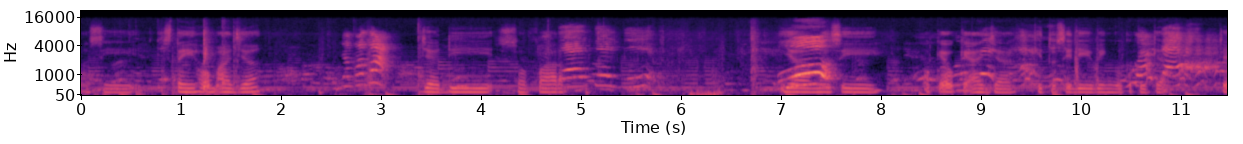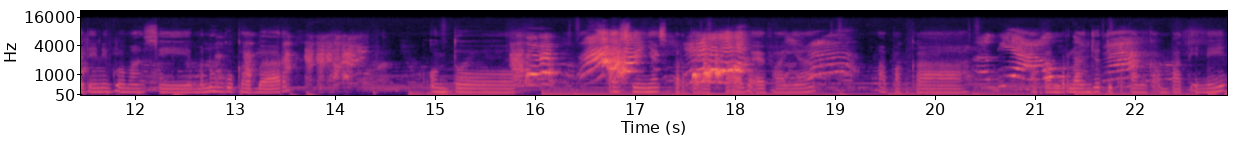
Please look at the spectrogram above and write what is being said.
Masih stay home aja. Jadi so far ya masih oke-oke aja gitu sih di minggu ketiga. Jadi ini gue masih menunggu kabar untuk resminya seperti apa WFH nya apakah akan berlanjut di pekan keempat ini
